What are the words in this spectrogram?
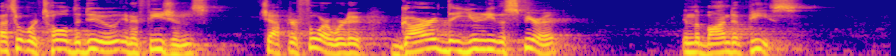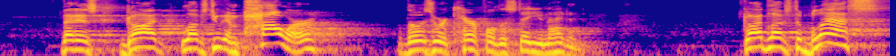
That's what we're told to do in Ephesians chapter 4. We're to guard the unity of the Spirit in the bond of peace. That is, God loves to empower those who are careful to stay united. God loves to bless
